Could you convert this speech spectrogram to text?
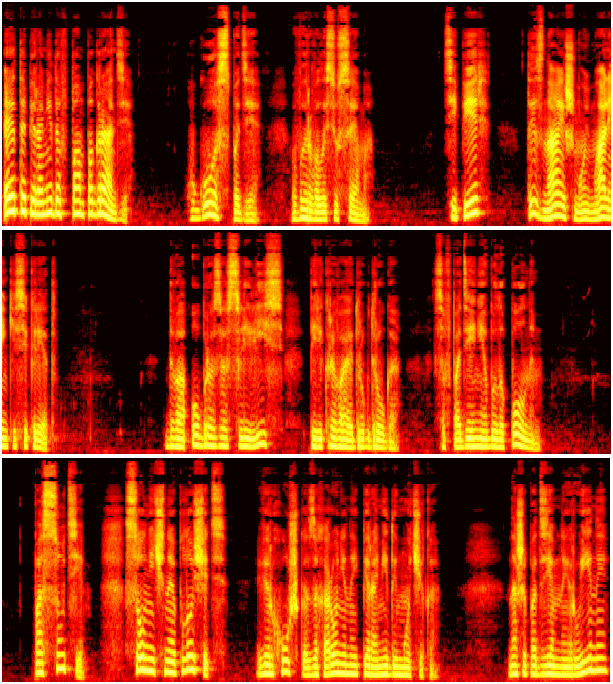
«Это пирамида в Пампа-Гранде». «О, Господи!» — вырвалось у Сэма. «Теперь ты знаешь мой маленький секрет». Два образа слились, перекрывая друг друга. Совпадение было полным. По сути, солнечная площадь — верхушка захороненной пирамиды Мочика. Наши подземные руины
